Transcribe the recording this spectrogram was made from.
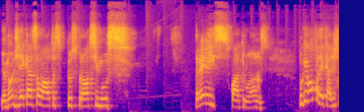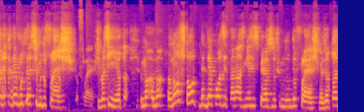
eu não diria que elas são altas para os próximos 3, 4 anos. Porque, igual eu falei, cara, a gente vai depender muito desse filme do Flash. Do Flash. Tipo assim, eu, tô, eu não estou depositando as minhas esperanças no filme do, do, Flash, mas eu tô,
